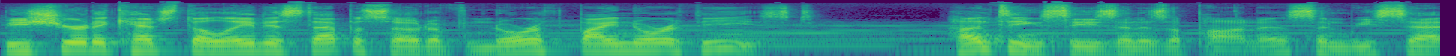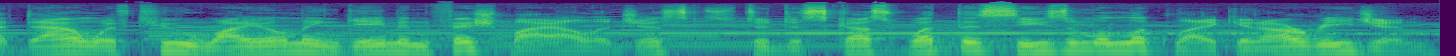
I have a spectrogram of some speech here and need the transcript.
Be sure to catch the latest episode of North by Northeast. Hunting season is upon us, and we sat down with two Wyoming game and fish biologists to discuss what this season will look like in our region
